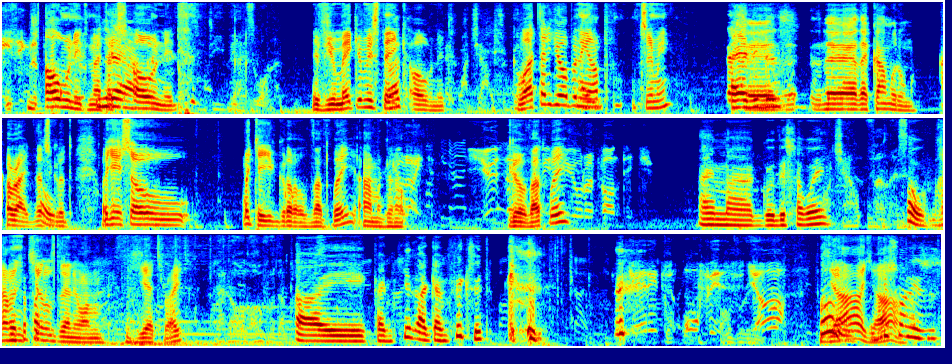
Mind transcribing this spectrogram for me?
anything Own it, Metax, Yeah. own it. If you make a mistake, own it. What are you opening up, Jimmy? Uh, Evidence. the, the, the cam room. Alright, that's Oh. good. Okay, so... Okay, you go that way. I'm gonna go that way. to your advantage. I'm uh, go this away. Oh, We haven't there's a killed anyone yet, right? I can kill. I can fix it. Get its office, yeah? oh, Yeah, This one is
